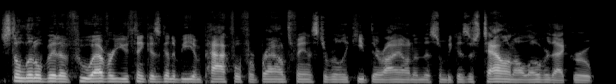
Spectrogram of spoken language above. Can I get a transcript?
just a little bit of whoever you think is going to be impactful for Browns fans to really keep their eye on in this one because there's talent all over that group.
